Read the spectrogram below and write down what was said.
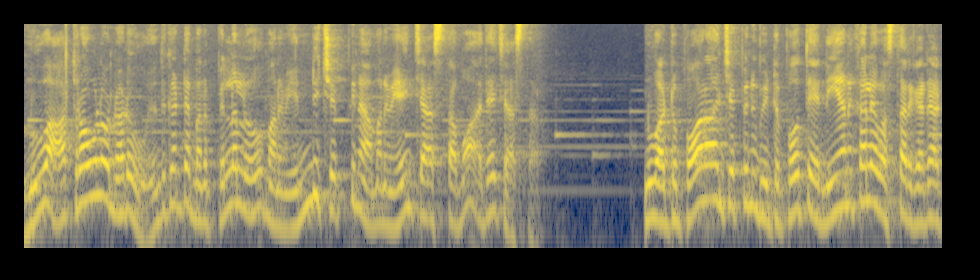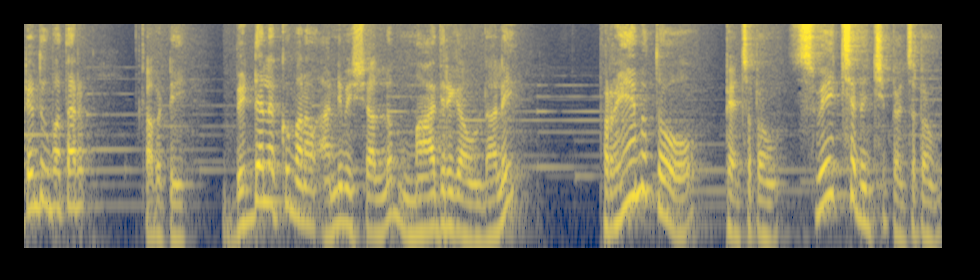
నువ్వు ఆ త్రోవలో నడువు ఎందుకంటే మన పిల్లలు మనం ఎన్ని చెప్పినా మనం ఏం చేస్తామో అదే చేస్తారు. నువ్వు అటు పోరా అని చెప్పి నువ్వు ఇటు పోతే నీ వెనకాలే వస్తారు కానీ అటు ఎందుకు పోతారు? కాబట్టి బిడ్డలకు మనం అన్ని విషయాల్లో మాదిరిగా ఉండాలి. ప్రేమతో పెంచటం స్వేచ్ఛ నుంచి పెంచటం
